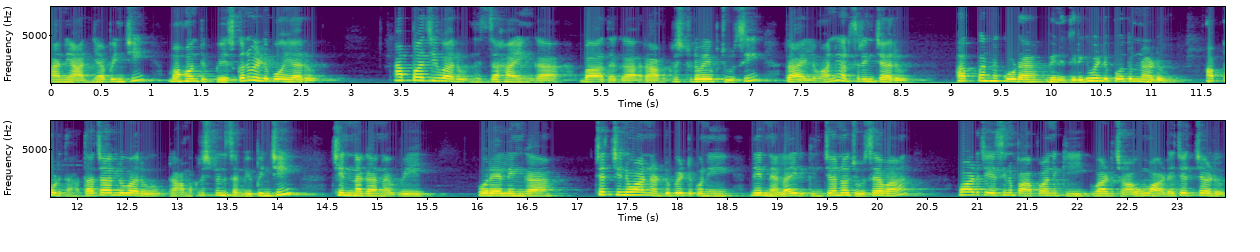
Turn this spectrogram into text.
అని ఆజ్ఞాపించి మొహం తిప్పేసుకుని వెళ్ళిపోయారు. అప్పాజీ వారు నిస్సహాయంగా బాధగా రామకృష్ణుడి వైపు చూసి రాయలవాన్ని అనుసరించారు. అప్పన్న కూడా వెనుతిరిగి వెళ్ళిపోతున్నాడు. అప్పుడు తాతాచార్యులు వారు రామకృష్ణుని సమీపించి చిన్నగా నవ్వి ఒరేలింగా చచ్చిన వాడిని అడ్డు పెట్టుకుని నిన్నెలా ఇరికించానో చూసావా వాడు చేసిన పాపానికి వాడి చావు వాడే చచ్చాడు.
